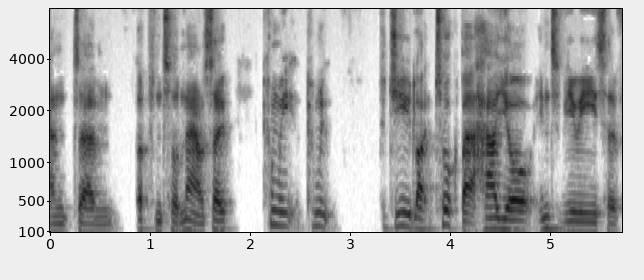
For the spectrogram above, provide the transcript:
and um, up until now. So, can we can we could you like talk about how your interviewees have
